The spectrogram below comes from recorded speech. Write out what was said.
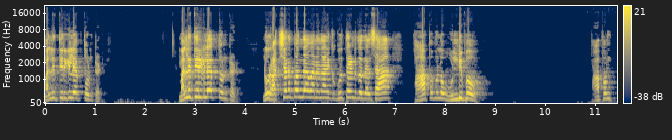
మళ్ళీ తిరిగి లేపుతూ ఉంటాడు. మళ్ళీ తిరిగి లేపుతూ ఉంటాడు. నువ్వు రక్షణ పొందావు అనే దానికి గుర్తేంటిదో తెలుసా? పాపములో ఉండిపోవు. పాపం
